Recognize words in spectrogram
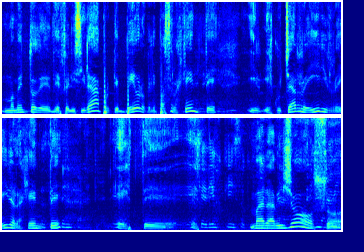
un momento de, de, felicidad porque veo lo que le pasa a la gente y, y escuchar reír y reír a la gente este es maravilloso.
